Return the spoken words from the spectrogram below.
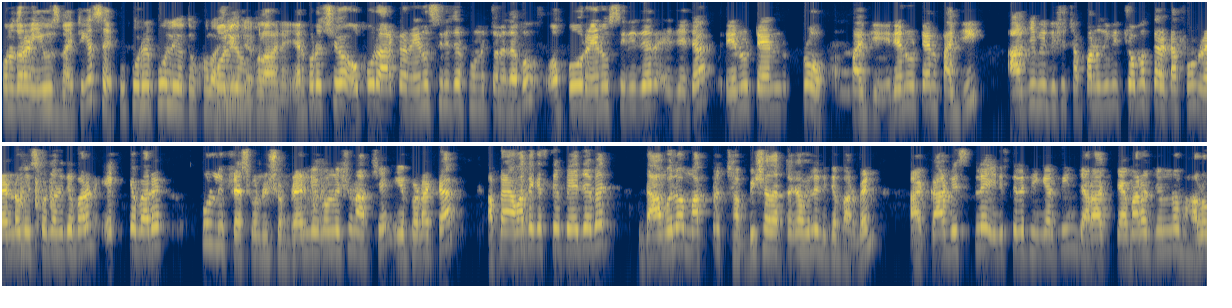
কোনো ধরনের ইউজ নাই ঠিক আছে? উপরে পোলিও তো খোলা পলিও খোলা হয় এরপর হচ্ছে ওপোর আর একটা রেনো সিরিজের ফোনে চলে যাব। ওপো রেনো সিরিজের এই যেটা Reno ten pro five G Reno ten five G আট জিবি দুশো ছাপ্পান্ন জিবি চমৎকার একটা ফোন র্যান্ডম ইউজ করতে নিতে পারেন। একেবারে fully fresh condition brand new condition আছে এই প্রোডাক্টটা আপনারা আমাদের কাছ থেকে পেয়ে যাবেন। দাম হলো মাত্র ছাব্বিশ হাজার টাকা হলে নিতে পারবেন। আর কার ডিসপ্লে ডিসপ্লে ফিঙ্গারপ্রিন্ট যারা ক্যামেরার জন্য ভালো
